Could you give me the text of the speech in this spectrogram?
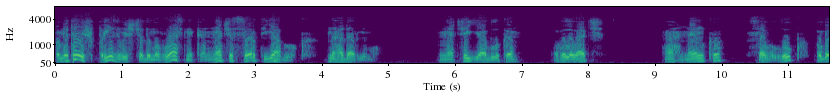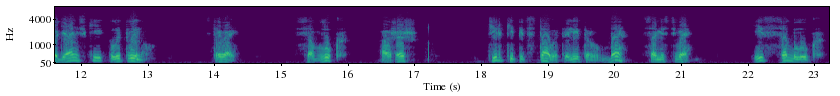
Пам'ятаєш прізвище домовласника, наче сорт яблук, нагадав йому. Наче яблука, головач, Агненко, Савлук, Ободянський, Литвинов. Стривай. Савлук, а вже ж тільки підставити літеру Б замість В і Саблук.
